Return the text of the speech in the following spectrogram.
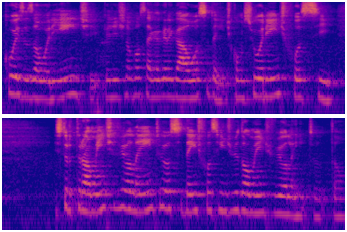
coisas ao Oriente que a gente não consegue agregar ao Ocidente. Como se o Oriente fosse estruturalmente violento e o Ocidente fosse individualmente violento. Então,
